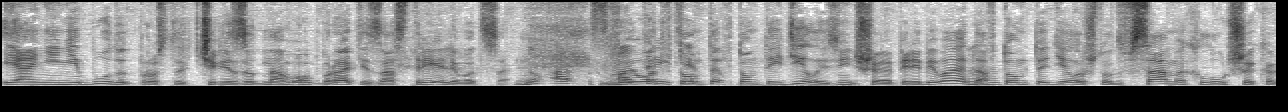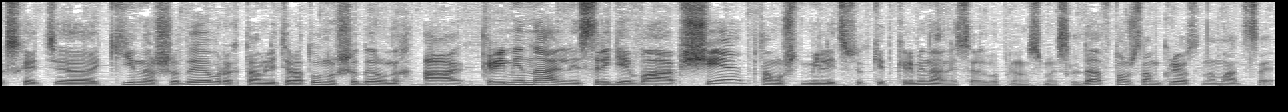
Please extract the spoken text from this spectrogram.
и они не будут просто через одного брать и застреливаться. Ну, а Вы вот смотрите. в том-то, в том-то и дело, извините, что я перебиваю, да, в том-то и дело, что в самых лучших, как сказать, э, киношедеврах, там, литературных шедеврах, а криминальной среде вообще, потому что милиция все-таки это криминальная среда в определенном смысле, да, в том же самом крестном отце,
